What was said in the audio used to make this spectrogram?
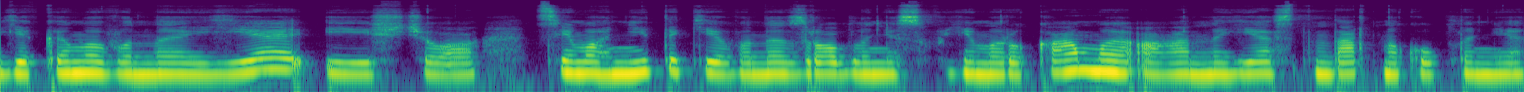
якими вони є, і що ці магнітики вони зроблені своїми руками, а не є стандартно куплені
